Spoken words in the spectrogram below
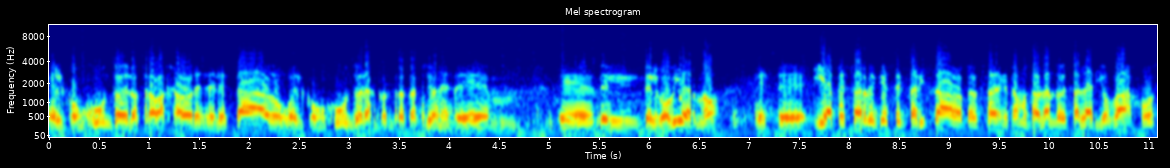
el conjunto de los trabajadores del Estado o el conjunto de las contrataciones de, mm, eh, del, gobierno, este, y a pesar de que es sectarizado, a pesar de que estamos hablando de salarios bajos,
